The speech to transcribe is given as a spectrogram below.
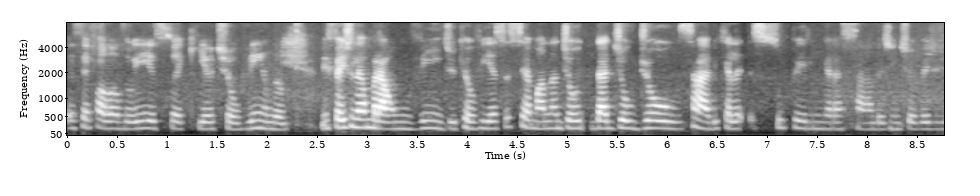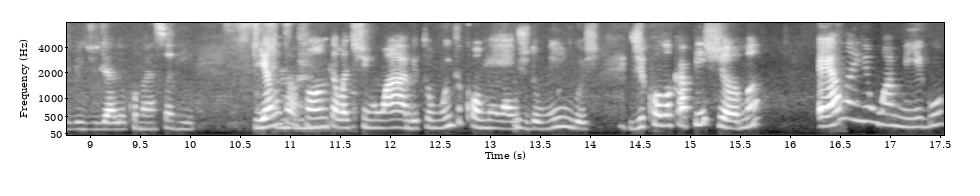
você falando isso aqui, eu te ouvindo, me fez lembrar um vídeo que eu vi essa semana Jo- da Jojo, sabe? Que ela é super engraçada, gente. Eu vejo os vídeos dela e eu começo a rir. E ela tava falando que ela tinha um hábito muito comum aos domingos de colocar pijama. Ela e um amigo,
